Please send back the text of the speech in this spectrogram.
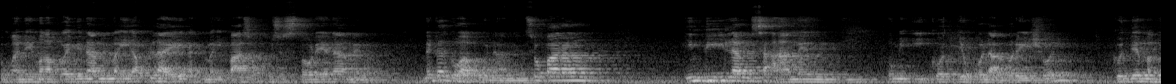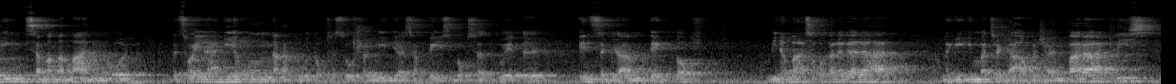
kung ano yung mga pwede namin mai-apply at maipasok po sa storya namin, nagagawa po namin. So, parang hindi lang sa amin umiikot yung collaboration, kundi maging sa mga manonood. That's why lagi akong nakatutok sa social media, sa Facebook, sa Twitter, Instagram, TikTok. Binabasa ko talaga lahat. Nagiging matyaga ako dyan para at least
